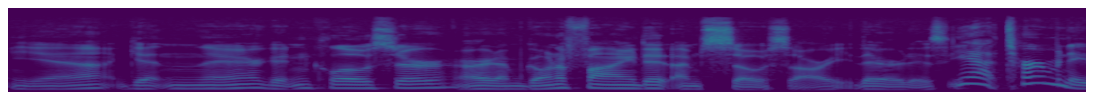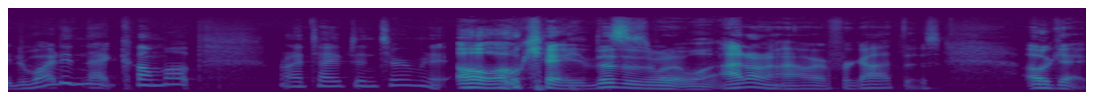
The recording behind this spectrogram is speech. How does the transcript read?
Yeah, getting there, getting closer. All right, I'm going to find it. I'm so sorry. There it is. Yeah, terminated. Why didn't that come up when I typed in terminate? Oh, okay. This is what it was. I don't know how I forgot this. Okay.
